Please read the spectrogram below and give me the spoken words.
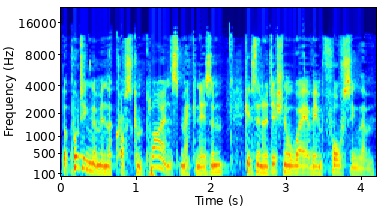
But putting them in the cross compliance mechanism gives an additional way of enforcing them.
